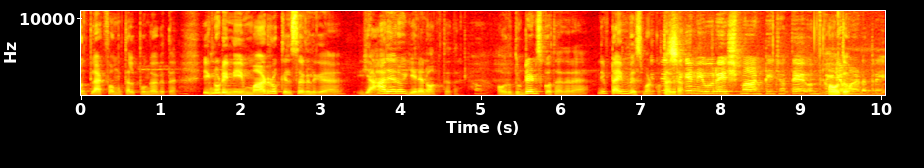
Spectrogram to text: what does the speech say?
ಒಂದು ಪ್ಲ್ಯಾಟ್ಫಾರ್ಮ್ಗೆ ತಲುಪಂಗಾಗುತ್ತೆ. ಈಗ ನೋಡಿ ನೀವು ಮಾಡಿರೋ ಕೆಲಸಗಳಿಗೆ ಯಾರ್ಯಾರೋ ಏನೇನೋ ಆಗ್ತದೆ. ಅವರು ದುಡ್ಡು ಎಣಿಸ್ಕೋತಾ ಇದ್ದಾರೆ ನೀವು ಟೈಮ್ ವೇಸ್ಟ್ ಮಾಡ್ಕೋತಾ ಇದ್ದಾರೆ. ನೀವು ರೇಷ್ಮಾ ಆಂಟಿ ಜೊತೆ ಒಂದು ಮಾಡಿದ್ರಿ.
